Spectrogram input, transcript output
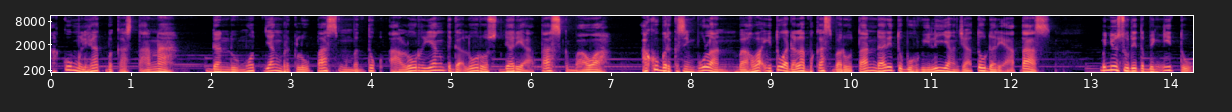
aku melihat bekas tanah dan lumut yang berkelupas membentuk alur yang tegak lurus dari atas ke bawah. Aku berkesimpulan bahwa itu adalah bekas barutan dari tubuh Willy yang jatuh dari atas, menyusuri tebing itu,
